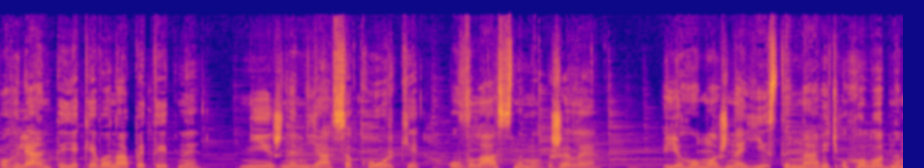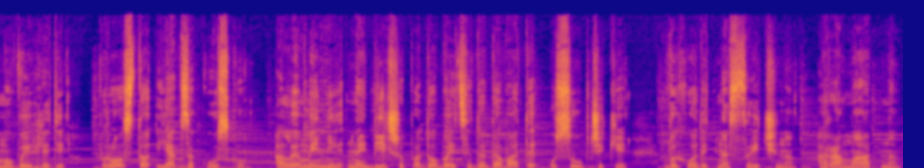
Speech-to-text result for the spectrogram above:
Погляньте, яке воно апетитне, ніжне м'ясо курки у власному желе. Його можна їсти навіть у холодному вигляді, просто як закуску. Але мені найбільше подобається додавати у супчики, виходить насичено, ароматно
